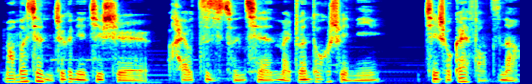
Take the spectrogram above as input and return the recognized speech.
妈妈像你这个年纪时，还要自己存钱买砖头和水泥，亲手盖房子呢。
